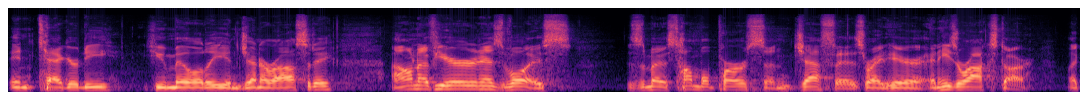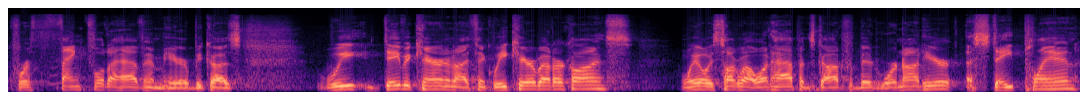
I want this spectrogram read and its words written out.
integrity, humility, and generosity, I don't know if you heard in his voice. This is the most humble person Jeff is right here, and he's a rock star. Like we're thankful to have him here because we, David Karen and I, think we care about our clients. We always talk about what happens. God forbid we're not here. Estate plan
